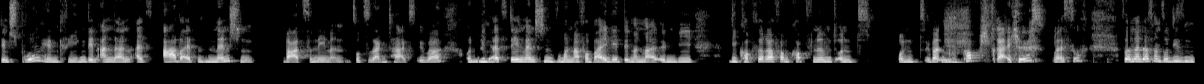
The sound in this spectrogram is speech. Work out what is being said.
den Sprung hinkriegen, den anderen als arbeitenden Menschen wahrzunehmen, sozusagen tagsüber und nicht mhm. als den Menschen, wo man mal vorbeigeht, dem man mal irgendwie die Kopfhörer vom Kopf nimmt und und über den Kopf streichelt, weißt du, sondern dass man so diesen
